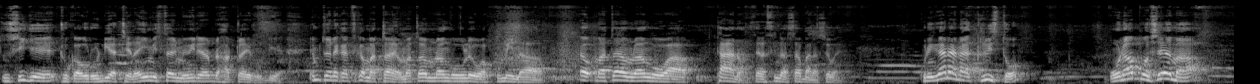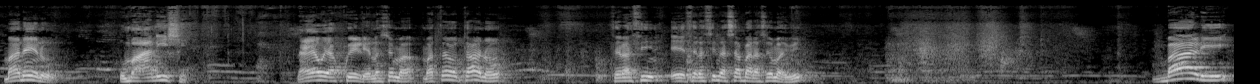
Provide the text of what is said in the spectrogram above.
tusije tukaurudia tena. Hii mistari miwili labda hatutairudia. Hem tuende katika Mathayo, Mathayo mlango ule wa kumi na eh, Mathayo mlango wa 5 37 anasema Kulingana na Kristo unaposema maneno umaanishe na yao ya kweli. Anasema Mathayo 5 30 eh, 37 anasema hivi. Bali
